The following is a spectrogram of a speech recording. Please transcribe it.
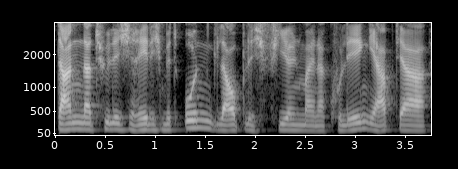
Dann natürlich rede ich mit unglaublich vielen meiner Kollegen. Ihr habt ja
